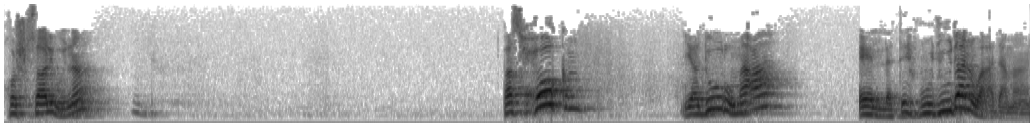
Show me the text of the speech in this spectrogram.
خشکسالی بود نه؟ پس حکم یدور مع علته وجودا و عدما.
